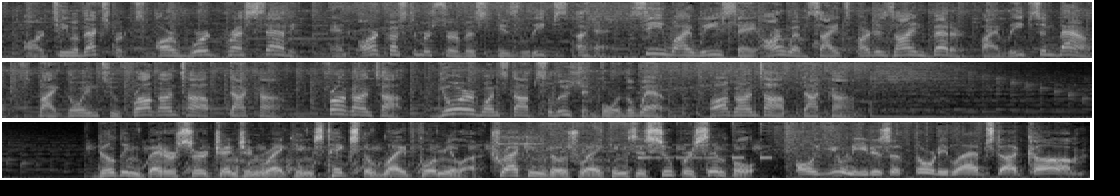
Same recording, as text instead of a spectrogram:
Our team of experts are WordPress savvy, and our customer service is leaps ahead. See why we say our websites are designed better by leaps and bounds by going to frogontop.com. Frog on Top, your one stop solution for the web. Frogontop.com. Building better search engine rankings takes the right formula. Tracking those rankings is super simple. All you need is authoritylabs.com.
